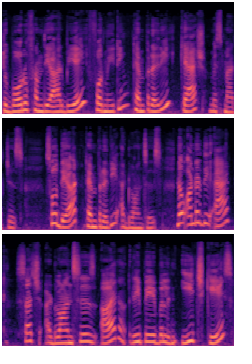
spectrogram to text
to borrow from the RBI for meeting temporary cash mismatches. So they are temporary advances. Now, under the Act, such advances are repayable in each case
